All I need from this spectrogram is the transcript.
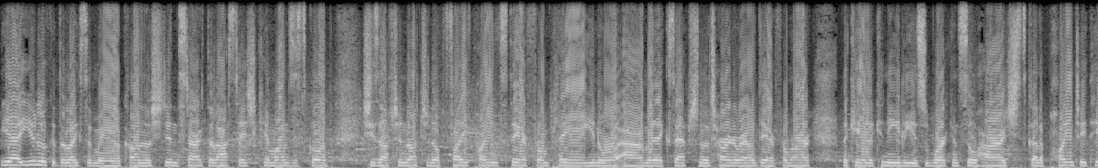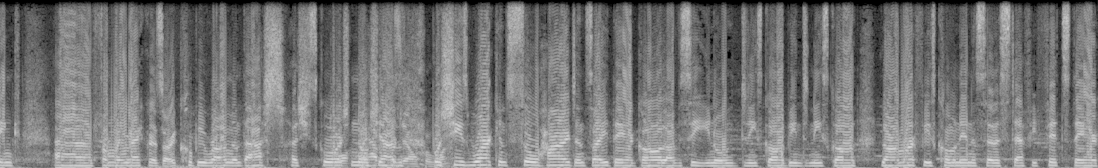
Yeah, you look at the likes of Mary O'Connell. She didn't start the last day. She came on as a scub. She's after notching up five points there from play. You know, um, an exceptional turnaround there from her. Michaela Keneally is working so hard. She's got a point, I think, uh, from my records, or I could be wrong on that. Has she scored? No, I she hasn't. But one. she's working so hard inside there. Gall, obviously, you know, Denise Gall being Denise Gall. Laura Murphy's coming in instead of Steffi Fitz there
